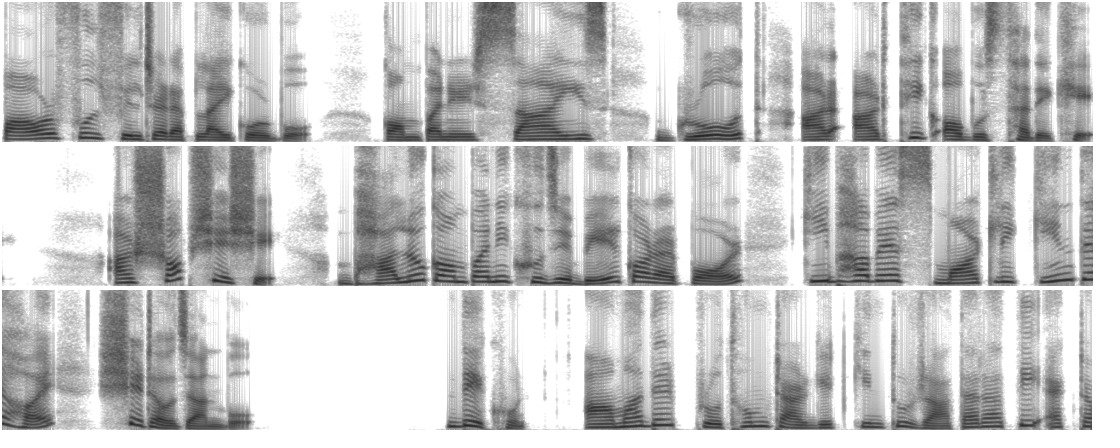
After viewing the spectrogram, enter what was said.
পাওয়ারফুল ফিল্টার অ্যাপ্লাই করব। কোম্পানির সাইজ, গ্রোথ আর আর্থিক অবস্থা দেখে। আর সবশেষে, ভালো কোম্পানি খুঁজে বের করার পর কীভাবে স্মার্টলি কিনতে হয় সেটাও জানব। দেখুন, আমাদের প্রথম টার্গেট কিন্তু রাতারাতি একটা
